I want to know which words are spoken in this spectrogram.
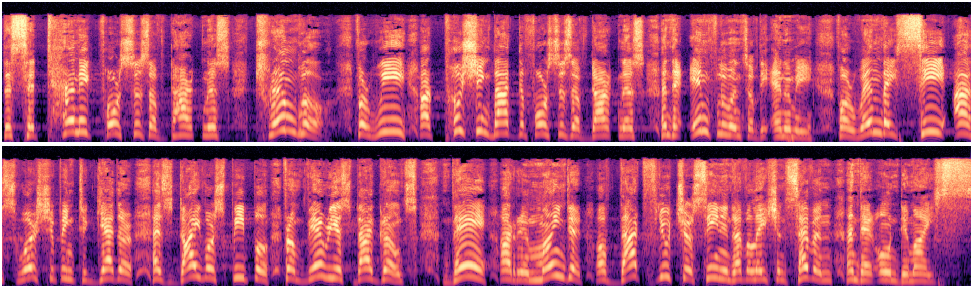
the satanic forces of darkness tremble, for we are pushing back the forces of darkness and the influence of the enemy. For when they see us worshiping together as diverse people from various backgrounds, they are reminded of that future seen in Revelation 7 and their own demise.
